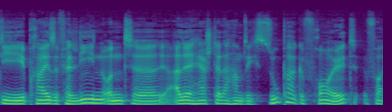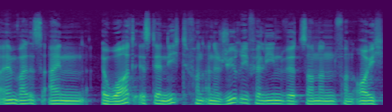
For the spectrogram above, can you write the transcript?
die Preise verliehen und äh, alle Hersteller haben sich super gefreut, vor allem weil es ein Award ist, der nicht von einer Jury verliehen wird, sondern von euch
